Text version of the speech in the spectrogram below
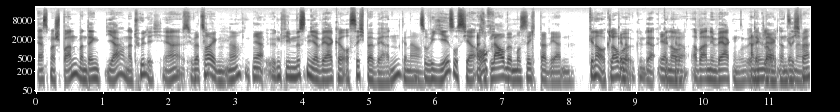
erstmal spannend. Man denkt, ja, natürlich. Ja. ist überzeugend, ne? Ja. Irgendwie müssen ja Werke auch sichtbar werden. Genau. So wie Jesus ja Also auch. Glaube muss sichtbar werden. Genau, Glaube, Ja, Ja, genau. genau. Aber an den Werken wird An der Glaube Werken, dann genau. sichtbar.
